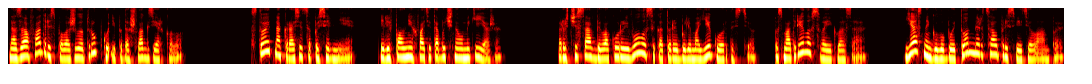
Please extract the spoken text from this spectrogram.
Назвав адрес, положила трубку и подошла к зеркалу. Стоит накраситься посильнее. Или вполне хватит обычного макияжа. Расчесав белокурые волосы, которые были моей гордостью, посмотрела в свои глаза. Ясный голубой тон мерцал при свете лампы,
